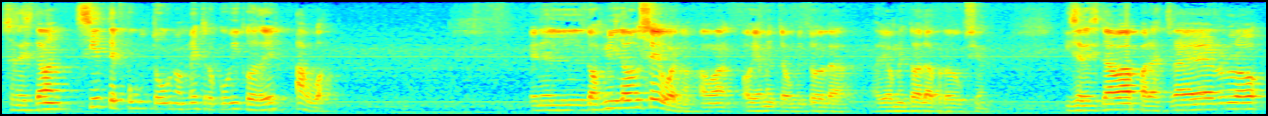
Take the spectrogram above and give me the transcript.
se necesitaban 7.1 metros cúbicos de agua. En el 2011, bueno, obviamente aumentó la, había aumentado la producción. Y se necesitaba para extraerlo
